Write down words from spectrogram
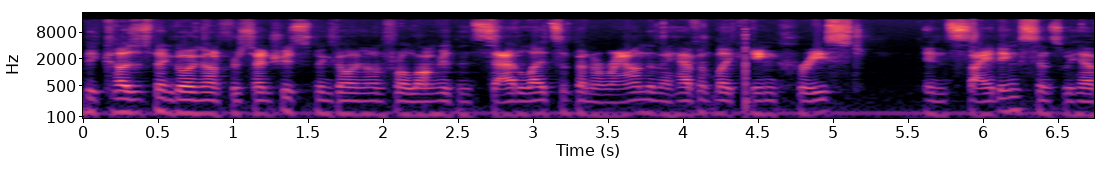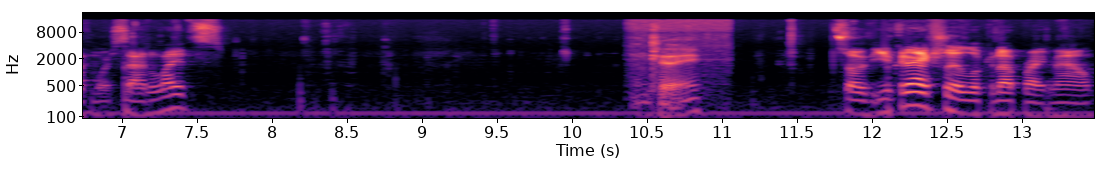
because it's been going on for centuries, it's been going on for longer than satellites have been around and they haven't like increased in sightings since we have more satellites. Okay. So if you can actually look it up right now.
